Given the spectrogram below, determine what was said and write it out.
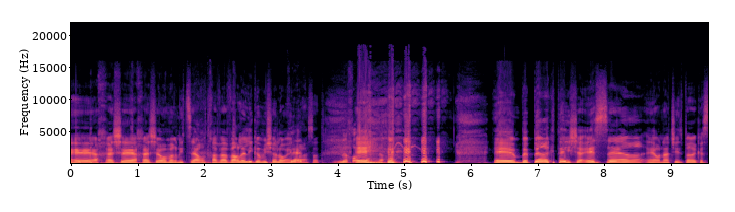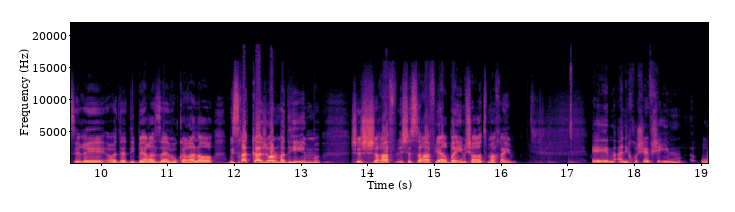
אה, אחרי ש- אחרי שעומר ניצח אותך ועבר לליגה משלו, אין כן. מה לעשות. נכון, אה, נכון. אה, בפרק 9-10, אה, עונת שיט פרק עשירי, עודד דיבר על זה, והוא קרא לו משחק קאז'ואל מדהים, ששרף, ששרף לי 40 שעות מהחיים. אמ, אני חושב שאם, הוא,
